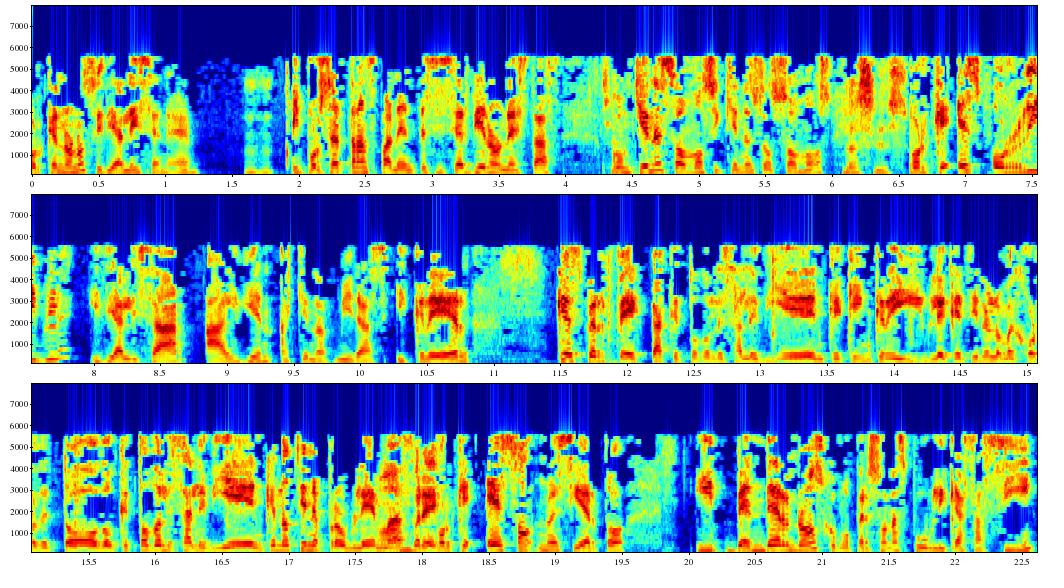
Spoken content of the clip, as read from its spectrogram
porque no nos idealicen, ¿eh? Y por ser transparentes y ser bien honestas con quiénes somos y quiénes no somos. Así es. Porque es horrible idealizar a alguien a quien admiras y creer que es perfecta, que todo le sale bien, que qué increíble, que tiene lo mejor de todo, que todo le sale bien, que no tiene problemas, Hombre. porque eso no es cierto. Y vendernos como personas públicas así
